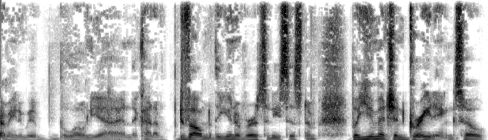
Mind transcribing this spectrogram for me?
I mean, we have Bologna and the kind of development of the university system. But you mentioned grading, so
